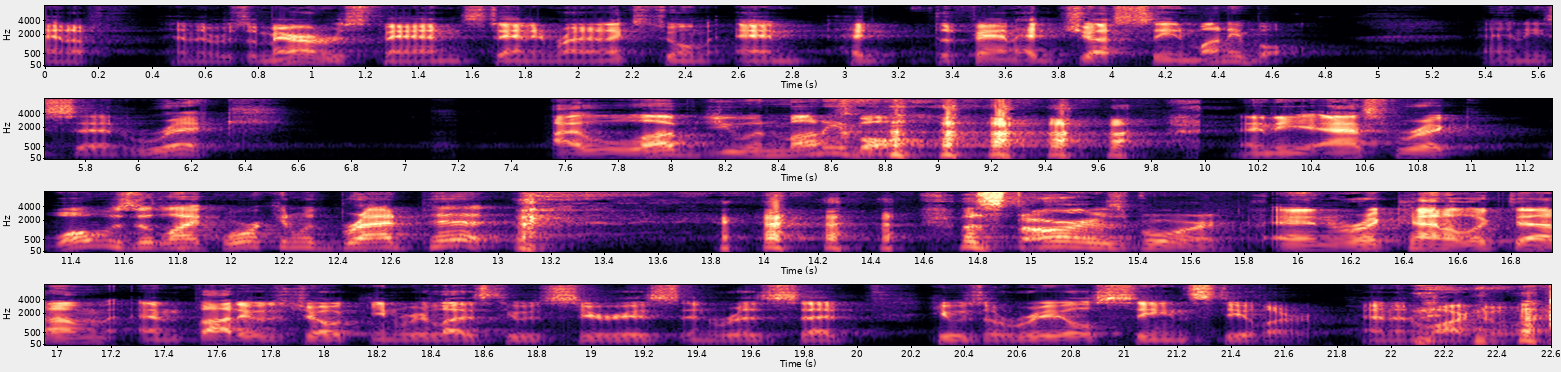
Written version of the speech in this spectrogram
and a and there was a Mariners fan standing right next to him, and had the fan had just seen Moneyball, and he said, "Rick, I loved you in Moneyball," and he asked Rick, "What was it like working with Brad Pitt?" a star is born. And Rick kind of looked at him and thought he was joking, realized he was serious, and Riz said, he was a real scene stealer and then walked away.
